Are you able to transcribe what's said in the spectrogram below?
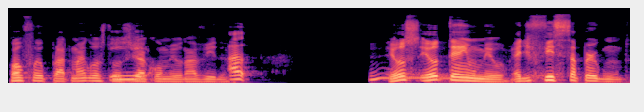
Qual foi o prato mais gostoso que E- você já comeu na vida? A- Hum, Eu, eu tenho o meu. É difícil essa pergunta.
